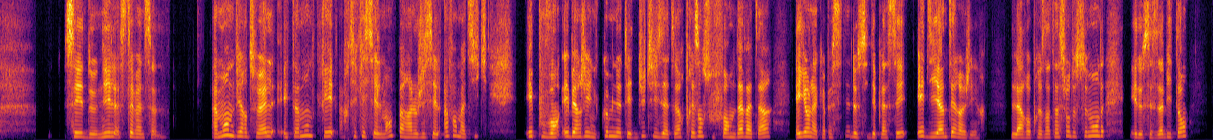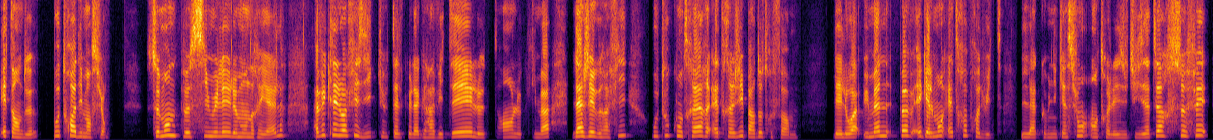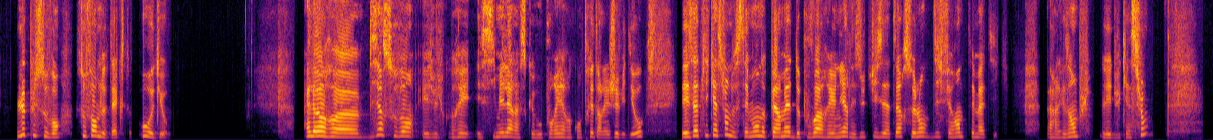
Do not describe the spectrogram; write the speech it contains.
c'est de Neil Stevenson. Un monde virtuel est un monde créé artificiellement par un logiciel informatique et pouvant héberger une communauté d'utilisateurs présents sous forme d'avatars ayant la capacité de s'y déplacer et d'y interagir. La représentation de ce monde et de ses habitants est en deux ou trois dimensions. Ce monde peut simuler le monde réel avec les lois physiques telles que la gravité, le temps, le climat, la géographie ou tout contraire être régi par d'autres formes. Les lois humaines peuvent également être reproduites. La communication entre les utilisateurs se fait le plus souvent sous forme de texte ou audio. Alors, euh, bien souvent édulcoré et similaire à ce que vous pourriez rencontrer dans les jeux vidéo, les applications de ces mondes permettent de pouvoir réunir les utilisateurs selon différentes thématiques. Par exemple, l'éducation,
